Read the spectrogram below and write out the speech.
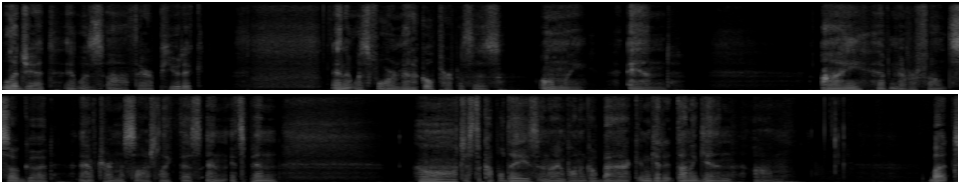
legit. It was uh, therapeutic, and it was for medical purposes only. And I have never felt so good after a massage like this, and it's been oh, just a couple days, and I want to go back and get it done again. Um, but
